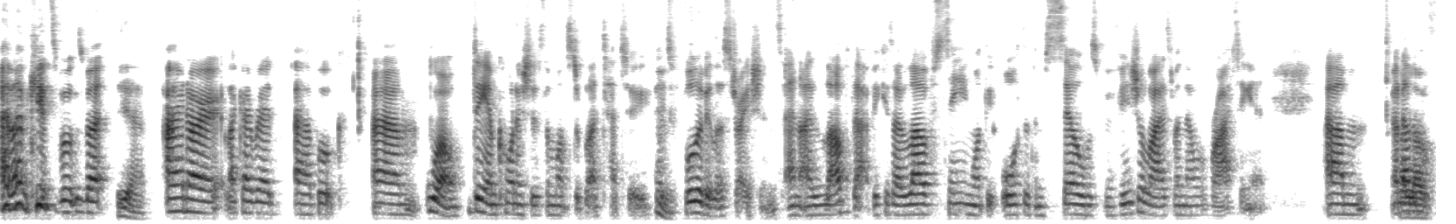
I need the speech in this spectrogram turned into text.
I love kids' books, but yeah. I know, like I read a book um, well, DM Cornish's The Monster Blood Tattoo. It's full of illustrations, and I love that because I love seeing what the author themselves visualized when they were writing it. Um, I love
